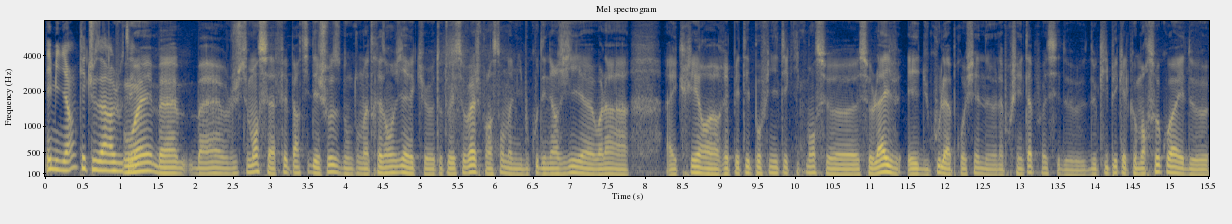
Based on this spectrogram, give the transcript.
Emilien, quelque chose à rajouter? Ouais, bah, bah, justement, ça fait partie des choses dont on a très envie avec euh, Toto et Sauvage. Pour l'instant, on a mis beaucoup d'énergie euh, à, écrire, euh, répéter, peaufiner techniquement ce, live. Et du coup, la prochaine, étape, c'est de, clipper quelques morceaux quoi, et de,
